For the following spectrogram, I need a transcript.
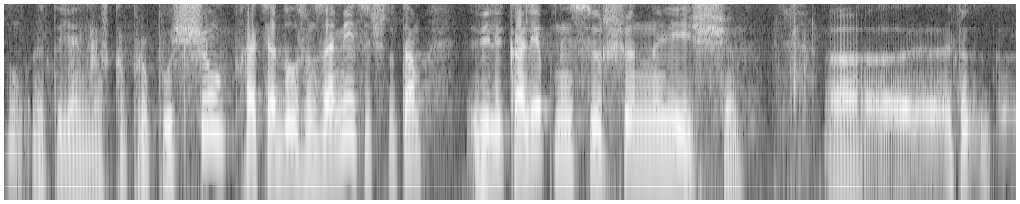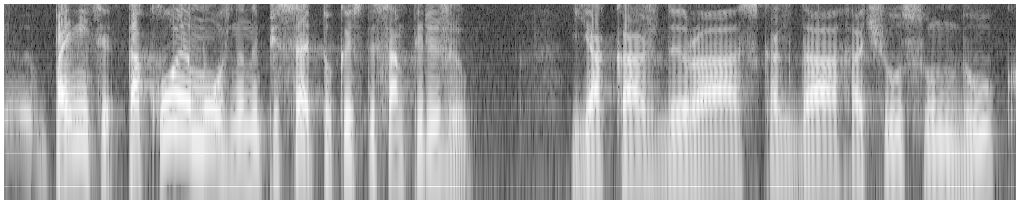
Ну, это я немножко пропущу, хотя должен заметить, что там великолепные совершенно вещи. А, это, поймите, такое можно написать, только если ты сам пережил. Я каждый раз, когда хочу сундук,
